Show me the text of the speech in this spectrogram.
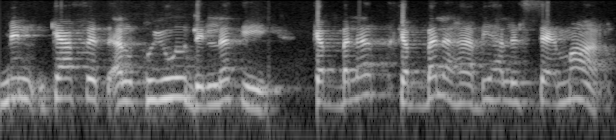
من كافة القيود التي كبلت كبلها بها الاستعمار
